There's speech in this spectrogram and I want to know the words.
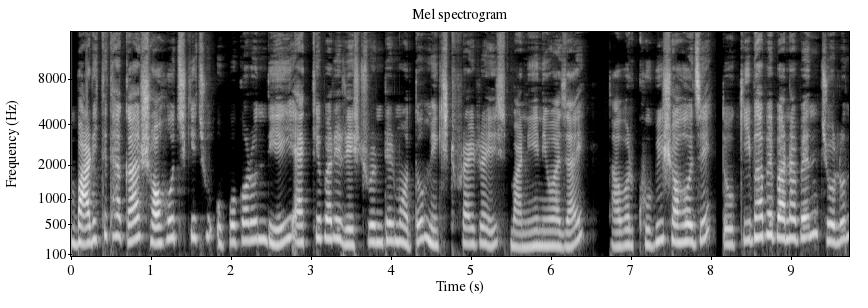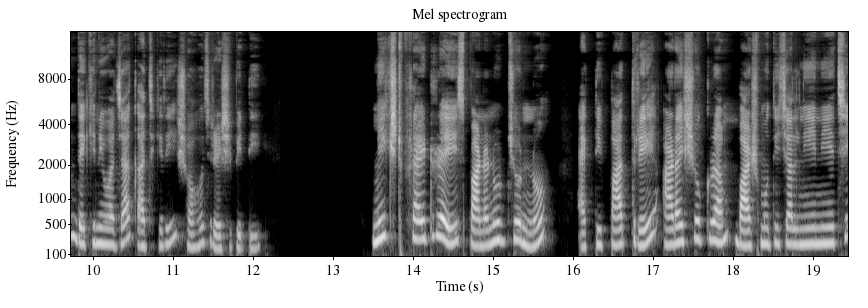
বাড়িতে থাকা সহজ কিছু উপকরণ দিয়েই একেবারে রেস্টুরেন্টের মতো মিক্সড ফ্রাইড রাইস বানিয়ে নেওয়া যায়। তাও আবার খুবই সহজে। তো কীভাবে বানাবেন? চলুন দেখে নেওয়া যাক আজকের এই সহজ রেসিপিটি। মিক্সড ফ্রাইড রাইস বানানোর জন্য একটি পাত্রে আড়াইশো গ্রাম বাসমতি চাল নিয়ে নিয়েছি।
